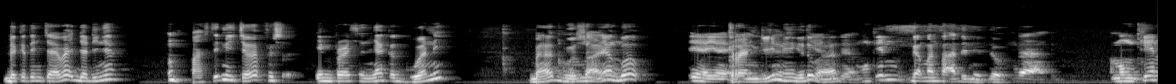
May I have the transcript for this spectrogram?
deketin cewek jadinya "Hmm, pasti nih cewek first impressionnya ke gua nih bagus soalnya gua Iya iya. keren gini gitu Iya kan? juga. Mungkin nggak manfaatin itu? Enggak mungkin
